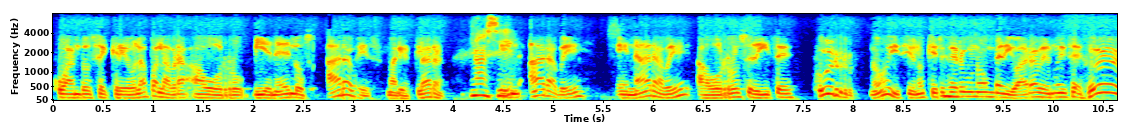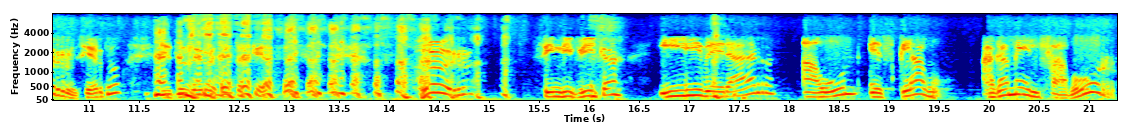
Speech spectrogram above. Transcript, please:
cuando se creó la palabra ahorro viene de los árabes, María Clara. Ah, ¿sí? En árabe, en árabe, ahorro se dice hur, ¿no? Y si uno quiere ser uno medio árabe, uno dice hur, ¿cierto? Y entonces resulta que hur significa liberar a un esclavo. Hágame el favor.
